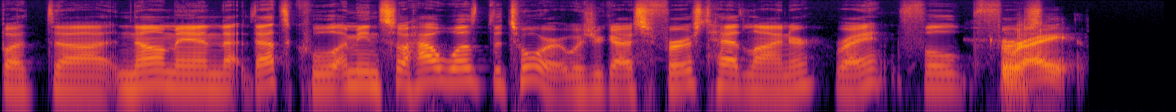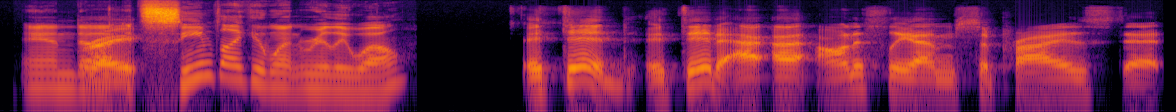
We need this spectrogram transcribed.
but uh, no, man, that that's cool. I mean, so how was the tour? It was your guys' first headliner, right? Full first, Right. And uh, right. it seemed like it went really well. It did. It did. I, I, honestly, I'm surprised at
